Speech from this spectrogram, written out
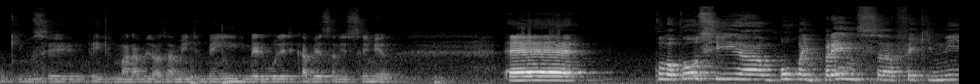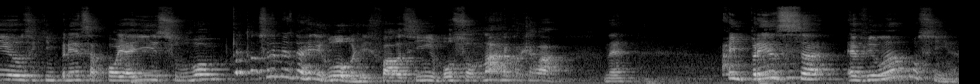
O que você entende maravilhosamente bem mergulha de cabeça nisso sem medo. É, Colocou-se um pouco a imprensa, fake news, e que a imprensa apoia isso. Vou tratando mesmo da Rede Globo, a gente fala assim, o Bolsonaro com aquela. Né? A imprensa é vilã ou mocinha?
